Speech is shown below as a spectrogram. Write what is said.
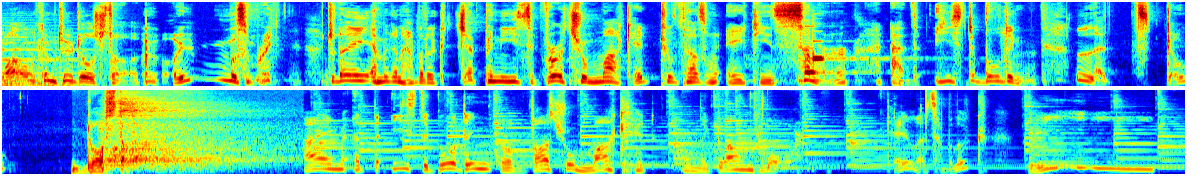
Welcome to Doorsta. I'm Masamurai. Today I'm gonna have a look at Japanese Virtual Market 2018 Summer at the East Building. Let's go. Doorsta. I'm at the East Building of Virtual Market on the ground floor. Okay, let's have a look. Whee!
